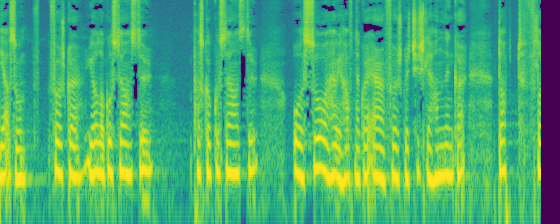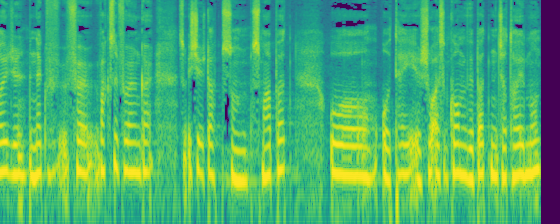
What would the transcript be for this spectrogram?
ja, så forskar, Jola gudstjenester, Paskal gudstjenester, og så har vi haft nekk æra forskar kyrklige handlingar, dopt fløyre, nekk vaksenføringar, som ikke er dopt som småbøtt, og, og de er så, og så kommer vi bøtten til tøymon,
